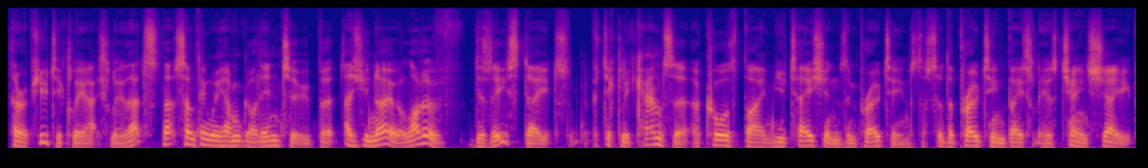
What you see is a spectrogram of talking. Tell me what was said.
therapeutically. Actually, that's that's something we haven't got into. But as you know, a lot of disease states, particularly cancer, are caused by mutations in proteins. So the protein basically has changed shape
